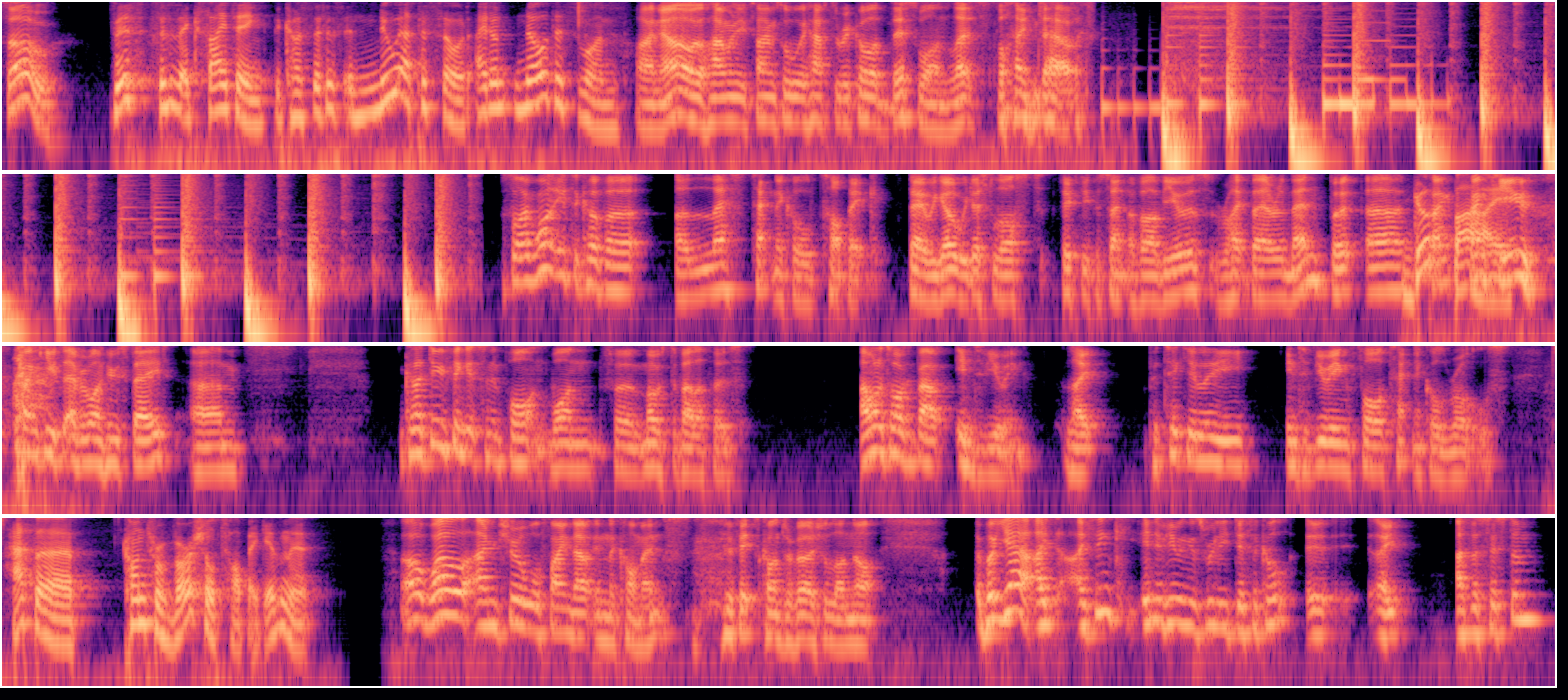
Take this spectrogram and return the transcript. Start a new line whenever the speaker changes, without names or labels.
So,
This this is exciting because this is a new episode. I don't know this one.
I know, how many times will we have to record this one? Let's find out. So I wanted to cover a less technical topic. There we go, we just lost 50% of our viewers right there and then. But uh, thank,
Goodbye.
thank you. Thank you to everyone who stayed. Um, because I do think it's an important one for most developers. I want to talk about interviewing, like particularly interviewing for technical roles.
That's a controversial topic, isn't it?
Oh, well, I'm sure we'll find out in the comments if it's controversial or not. But yeah, I, I think interviewing is really difficult. It, like, as a system,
